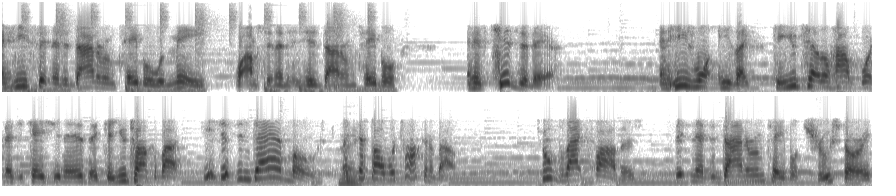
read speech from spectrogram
and he's sitting at the dining room table with me while I'm sitting at his dining room table, and his kids are there. And he's one, he's like, "Can you tell them how important education is? And can you talk about?" He's just in dad mode. Like Right. that's all we're talking about. Two black fathers sitting at the dining room table. True story.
